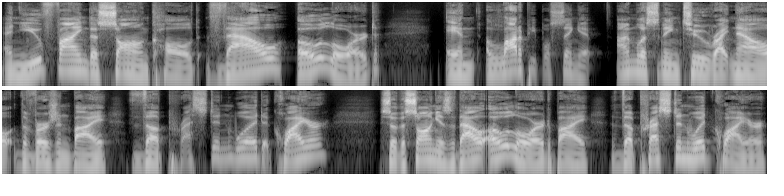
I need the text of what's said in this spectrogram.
and you find the song called Thou, O Lord, and a lot of people sing it. I'm listening to right now the version by the Prestonwood Choir. So the song is Thou, O Lord by the Prestonwood Choir.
